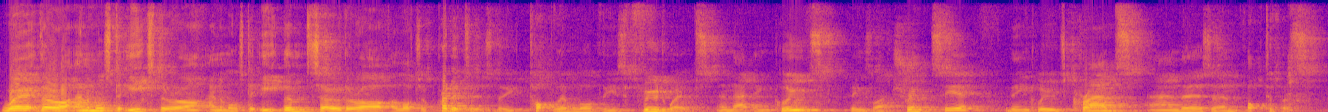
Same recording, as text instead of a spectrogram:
where there are animals to eat, there are animals to eat them, so there are a lot of predators, the top level of these food webs, and that includes things like shrimps here, it includes crabs, and there's an octopus.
